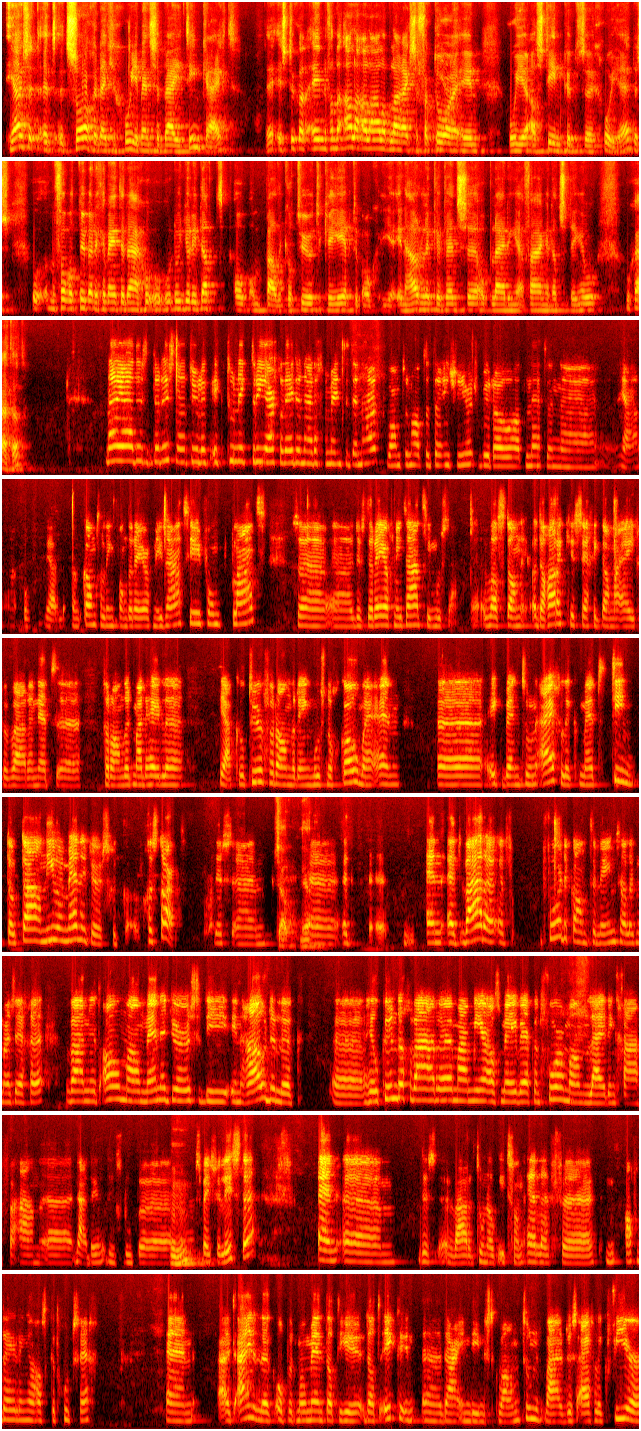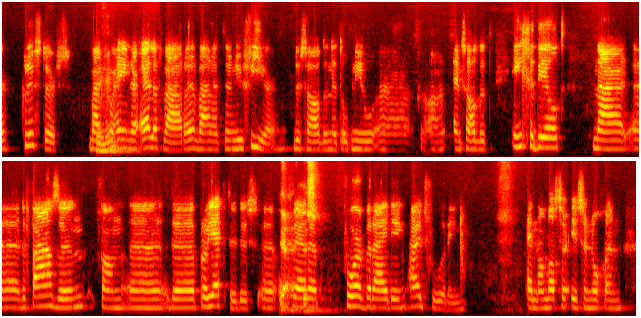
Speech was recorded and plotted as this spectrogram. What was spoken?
juist het, het, het zorgen dat je goede mensen bij je team krijgt, is natuurlijk wel een van de aller, aller, allerbelangrijkste factoren in hoe je als team kunt uh, groeien. Hè? Dus hoe, bijvoorbeeld nu bij de gemeente daar, hoe, hoe doen jullie dat om, om, een bepaalde cultuur te creëren? Natuurlijk ook je inhoudelijke wensen, opleidingen, ervaringen, dat soort dingen. Hoe, hoe gaat dat? Nou ja, dus er is natuurlijk. Ik, toen ik drie jaar geleden naar de gemeente Den Haag kwam, toen had het ingenieursbureau had net een, uh, ja, of, ja, een kanteling van de reorganisatie vond plaats. Dus, uh, dus de reorganisatie moest, was dan, de harkjes zeg ik dan maar even, waren net veranderd. Maar de hele ja, cultuurverandering moest nog komen. En ik ben toen eigenlijk met tien totaal nieuwe managers gestart. Dus, um, Zo, ja. Uh, het, uh, en het waren, het, voor de kanteling zal ik maar zeggen, waren het allemaal managers die inhoudelijk uh, heel kundig waren, maar meer als meewerkend voorman leiding gaven aan nou, de, de groep mm -hmm. specialisten. En um, dus er waren toen ook iets van elf afdelingen, als ik het goed zeg. En uiteindelijk op het moment dat, die, dat ik in, uh, daar in dienst kwam, toen waren er dus eigenlijk vier clusters. Waar mm -hmm. voorheen er elf waren, waren het er nu vier. Dus ze hadden het opnieuw uh, en ze hadden het ingedeeld naar uh, de fasen van de projecten. Dus ontwerp, ja, dus... voorbereiding, uitvoering. En dan was er, is er nog een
